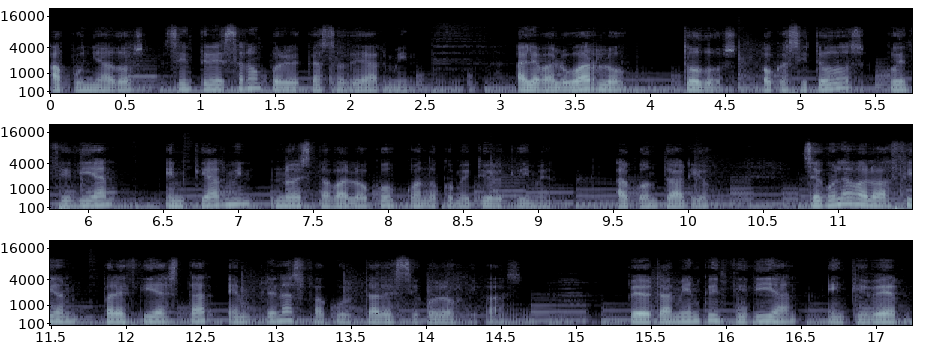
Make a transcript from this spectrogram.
apuñados, se interesaron por el caso de Armin. Al evaluarlo, todos o casi todos coincidían en que Armin no estaba loco cuando cometió el crimen. Al contrario, según la evaluación, parecía estar en plenas facultades psicológicas pero también coincidían en que Bern,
